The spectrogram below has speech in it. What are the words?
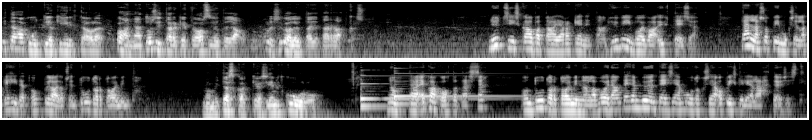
mitään akuuttia kiirettä ole. Onhan nämä tosi tärkeitä asioita ja olisi hyvä löytää jotain ratkaisuja. Nyt siis kaupataan ja rakennetaan hyvinvoivaa yhteisöä. Tällä sopimuksella kehität oppilaitoksen tutor-toimintaa. No mitäs kaikkea siihen nyt kuuluu? No, tämä eka kohta tässä on tutor-toiminnalla voidaan tehdä myönteisiä muutoksia opiskelijalähtöisesti.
